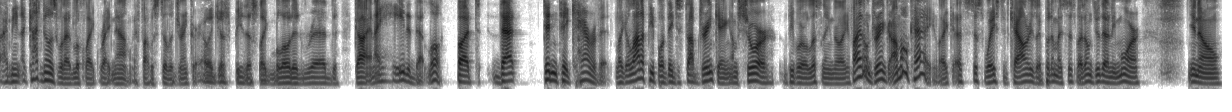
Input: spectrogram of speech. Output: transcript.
i mean god knows what i'd look like right now if i was still a drinker i would just be this like bloated red guy and i hated that look but that didn't take care of it. Like a lot of people if they just stop drinking i'm sure people are listening they're like if i don't drink i'm okay. Like that's just wasted calories. I put in my system. I don't do that anymore. You know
